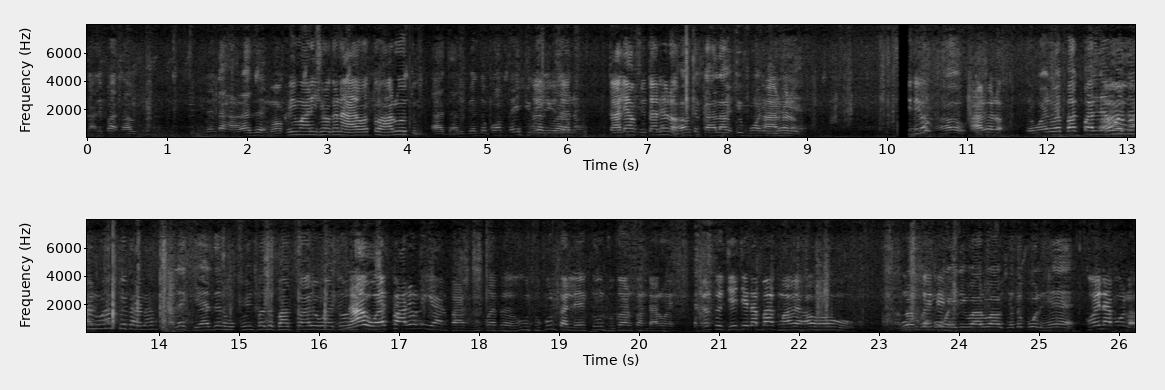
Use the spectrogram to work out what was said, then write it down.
કાલે પાછા આવજો એરંડા હારા છે. મોખરી માણી છો કે આવ્યો તો સારું હતું. આ રૂપિયા તો કોમ થઈ ગયું કરી ગયું કાલે આવશું તાર હેરો હા તો કાલે આવશું પોણી હારું, હેરો દીધો હાવ. હેરો તો વાઈન વાઈન ભાગ પાડ લેવો હોય તો. તો તાના. અલે ઘેર જઈને હુકવીને પાછો ભાગ પાડ્યો હોય તો? ના હોય પાડ્યો નહીં યાર ઉપર તો હું ઝુકુર કરી લે તું ઝુકાણ કંટાળો હોય. તો જે જેના બાગમાં આવે હવ હવ. કોઈની વારું આવશે તો બોલ હે. કોઈ ના બોલો.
